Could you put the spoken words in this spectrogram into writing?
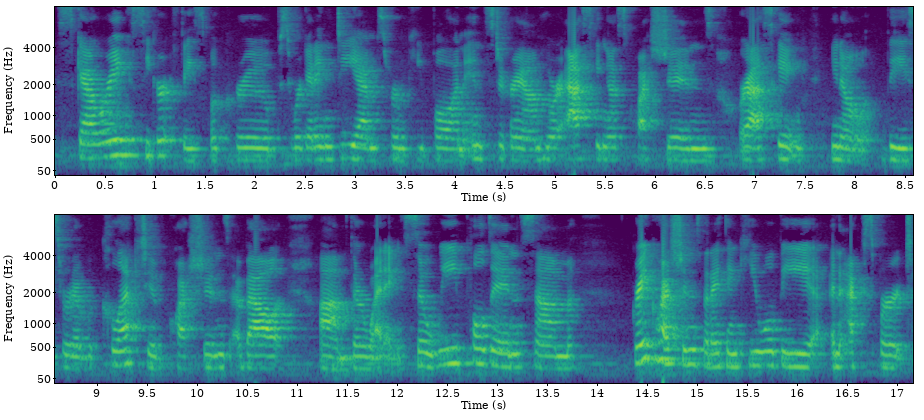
scouring secret Facebook groups. We're getting DMs from people on Instagram who are asking us questions or asking, you know, the sort of collective questions about um, their weddings. So we pulled in some great questions that I think you will be an expert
